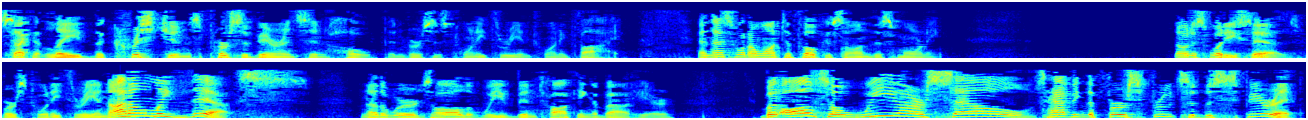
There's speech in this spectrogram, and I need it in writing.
Secondly, the Christian's perseverance in hope in verses 23 and 25. And that's what I want to focus on this morning. Notice what he says, verse 23. And not only this, in other words, all that we've been talking about here, but also we ourselves, having the first fruits of the Spirit,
